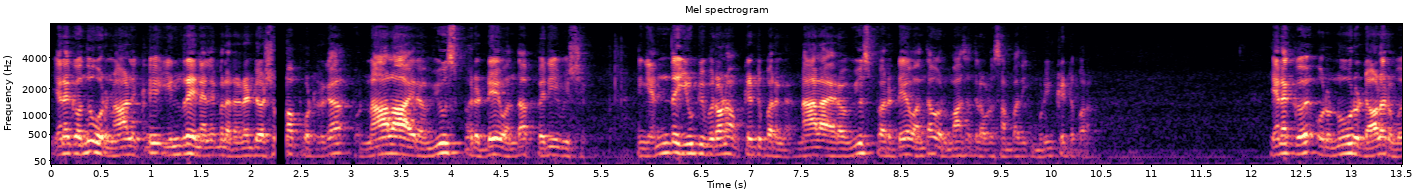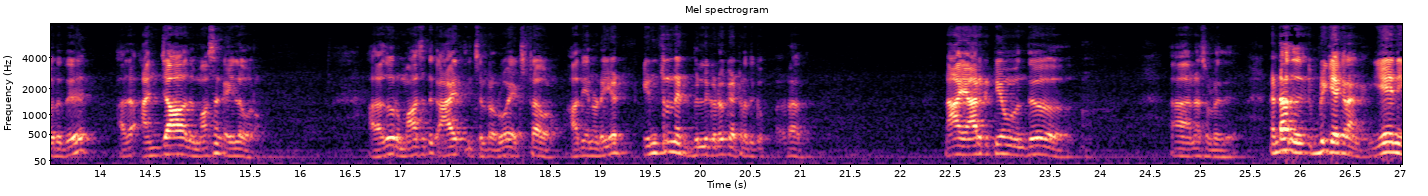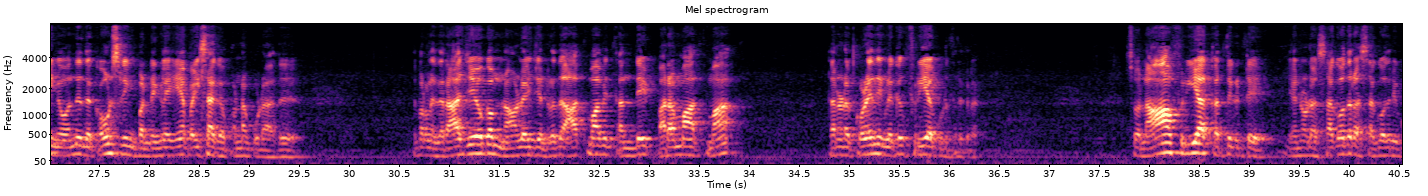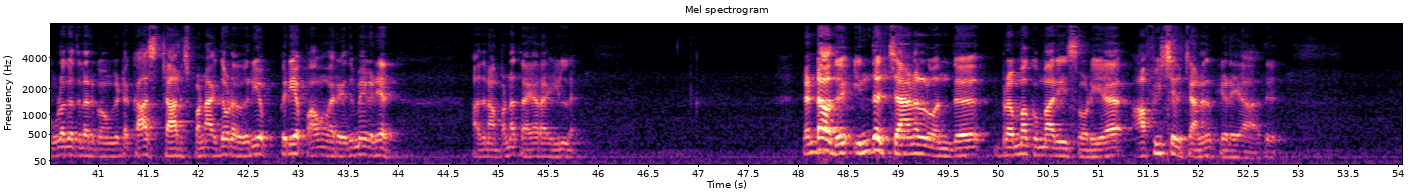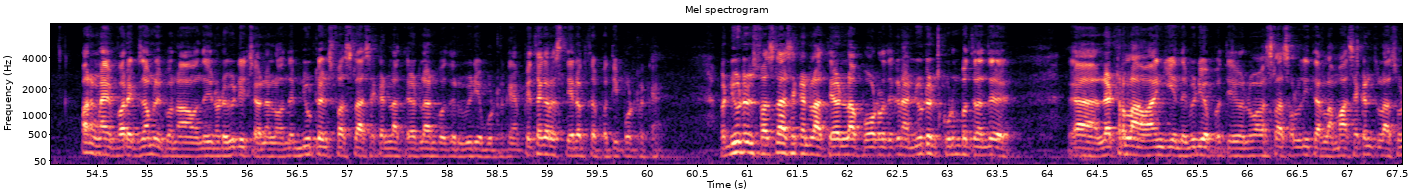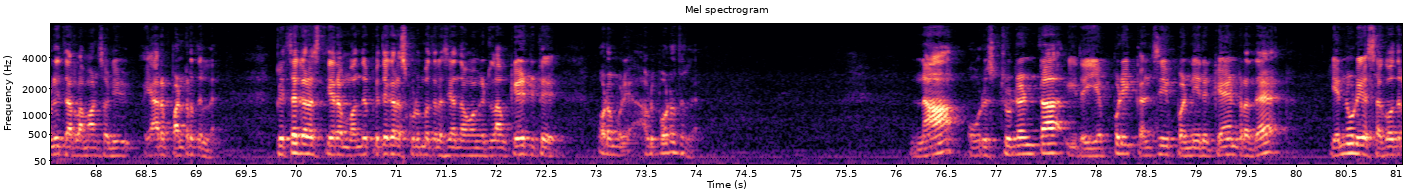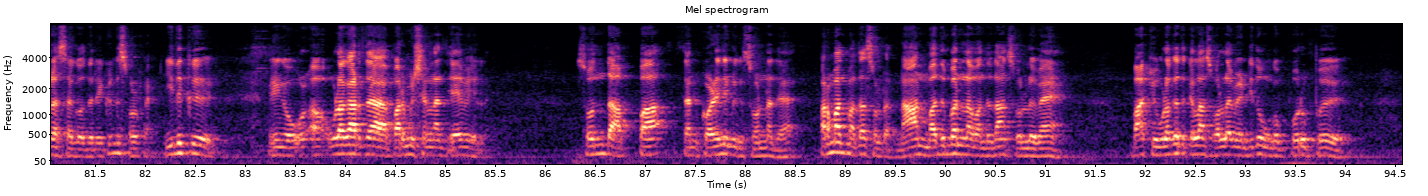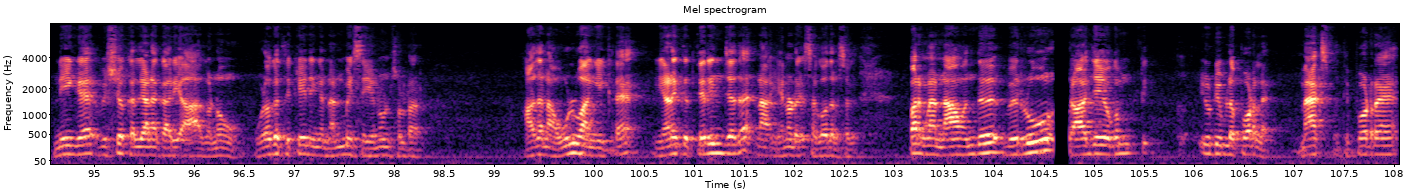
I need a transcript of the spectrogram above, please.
எனக்கு வந்து ஒரு நாளுக்கு இன்றைய நிலைமையில் ரெண்டு வருஷமாக போட்டிருக்கேன். ஒரு நாலாயிரம் வியூஸ் பர் டே வந்தால் பெரிய விஷயம். நீங்கள் எந்த யூடியூபரோட கேட்டு பாருங்கள் நாலாயிரம் வியூஸ் பர் டே வந்தால் ஒரு மாதத்தில் அவ்வளோ சம்பாதிக்க முடியும்னு கேட்டு பாருங்கள் எனக்கு ஒரு நூறு டாலர் வருது அது அஞ்சாவது மாதம் கையில் வரும். அதாவது ஒரு மாதத்துக்கு ஆயிரத்தி சில்லற ரூபா எக்ஸ்ட்ரா வரும். அது என்னுடைய இன்டர்நெட் பில்லு கூட கட்டுறதுக்கு வராது. நான் யாருக்கிட்டேயும் வந்து என்ன சொல்கிறது ரெண்டாவது இப்படி கேட்குறாங்க ஏன் நீங்கள் வந்து இந்த கவுன்சிலிங் பண்ணுறீங்களே ஏன் பைசாக்க பண்ணக்கூடாது? பாருங்கள் இந்த ராஜயோகம் நாலேஜ்ன்றது ஆத்மாவின் தந்தை பரமாத்மா தன்னோட குழந்தைங்களுக்கு ஃப்ரீயாக கொடுத்துருக்குறேன் ஸோ நான் ஃப்ரீயாக கற்றுக்கிட்டு என்னோட சகோதர சகோதரி உலகத்தில் இருக்கவங்ககிட்ட காசு சார்ஜ் பண்ணால் இதோட பெரிய பெரிய பாவம் வேறு எதுவுமே கிடையாது. அது நான் பண்ண தயாராக இல்லை. ரெண்டாவது இந்த சேனல் வந்து பிரம்மகுமாரிஸோடைய அஃபிஷியல் சேனல் கிடையாது. பாருங்களேன் ஃபார் எக்ஸாம்பிள் இப்போ நான் வந்து என்னோட வீடியோ சேனல் வந்து நியூட்டன்ஸ் ஃபர்ஸ்ட்லா செகண்ட்லா தேர்ட்லான்னு போது ஒரு வீடியோ போட்டிருக்கேன். பித்தகரஸ் தேரத்தை பற்றி போட்டிருக்கேன். இப்போ நியூட்டன்ஸ் ஃபர்ஸ்ட்லா செகண்ட்லா தேர்ட்லா போடுறதுக்கு நான் நியூட்டன்ஸ் குடும்பத்துலேருந்து லெட்டர்லாம் வாங்கி இந்த வீடியோ பற்றி ஃபர்ஸ்ட்லா சொல்லி தரலாமா? செகண்ட்லாம் சொல்லி தரலாமான்னு சொல்லி யாரும் பண்ணுறதில்ல பித்தகரஸ் தீரம் வந்து பித்தகரஸ் குடும்பத்தில் சேர்ந்தவங்ககிட்டலாம் கேட்டுட்டு போட முடியும் அப்படி போடுறதில்ல. நான் ஒரு ஸ்டூடெண்ட்டாக இதை எப்படி கன்சீவ் பண்ணியிருக்கேன்றத என்னுடைய சகோதர சகோதரிக்குன்னு சொல்கிறேன் இதுக்கு நீங்கள் உலகார்த்த பர்மிஷன்லாம் தேவையில்லை. சொந்த அப்பா தன் குழந்தைங்களுக்கு சொன்னதை பரமாத்மா தான் சொல்கிறார் நான் மதுபனில் வந்து தான் சொல்லுவேன். பாக்கி உலகத்துக்கெல்லாம் சொல்ல வேண்டியது உங்கள் பொறுப்பு. நீங்கள் விஸ்வ கல்யாணக்காரி ஆகணும். உலகத்துக்கே நீங்கள் நன்மை செய்யணும்னு சொல்கிறார் அதை நான் உள்வாங்கிக்கிறேன். எனக்கு தெரிஞ்சதை நான் என்னுடைய சகோதர சகோ பாருங்களேன் நான் வந்து வெறும் ராஜயோகம் யூடியூப்பில் போடலை. மேக்ஸ் பற்றி போடுறேன்.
